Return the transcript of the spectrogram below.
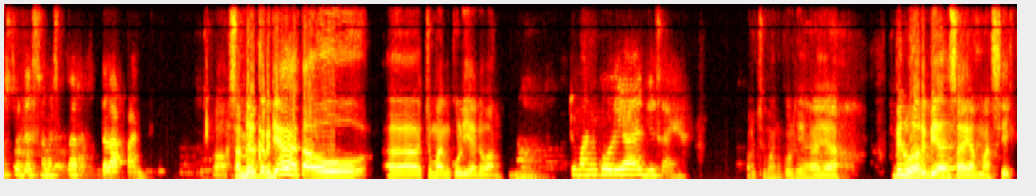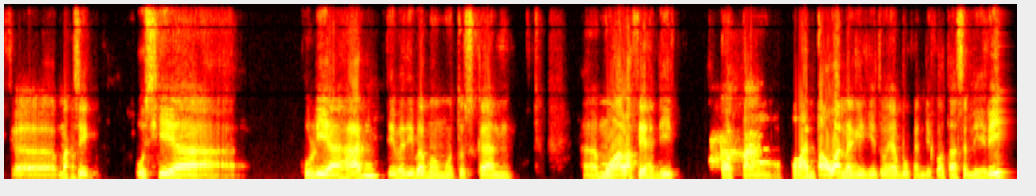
sudah semester 8. Oh, sambil kerja atau uh, cuman kuliah doang? Cuman kuliah aja saya. Oh, cuman kuliah ya. Tapi luar biasa ya masih uh, masih usia kuliahan tiba-tiba memutuskan uh, mualaf ya di kota perantauan lagi gitu ya, bukan di kota sendiri.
